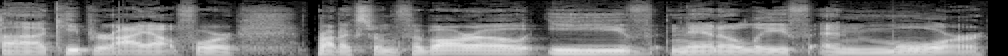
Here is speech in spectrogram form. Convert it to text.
uh, keep your eye out for products from Fibaro, Eve, Nanoleaf, and more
